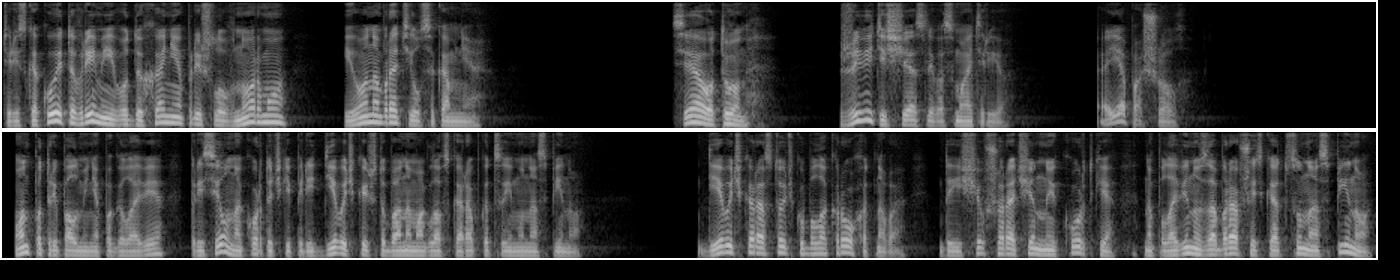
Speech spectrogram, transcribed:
Через какое-то время его дыхание пришло в норму, и он обратился ко мне. «Сяо Тун, живите счастливо с матерью, а я пошел». Он потрепал меня по голове, присел на корточки перед девочкой, чтобы она могла вскарабкаться ему на спину. Девочка росточку была крохотного, да еще в широченной куртке, наполовину забравшись к отцу на спину,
